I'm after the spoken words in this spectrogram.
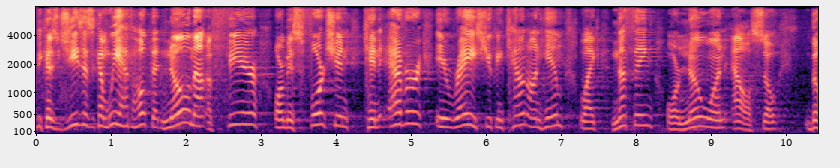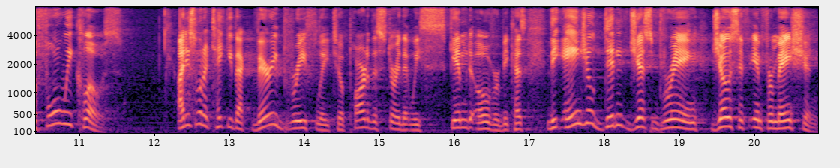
because Jesus has come, we have hope that no amount of fear or misfortune can ever erase. You can count on Him like nothing or no one else. So before we close, I just want to take you back very briefly to a part of the story that we skimmed over because the angel didn't just bring Joseph information,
